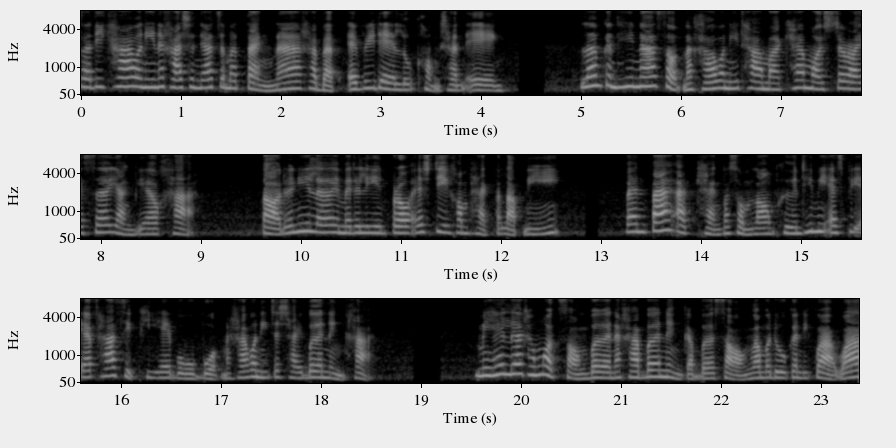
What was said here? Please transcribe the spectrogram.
สวัสดีค่ะ วันนี้นะคะฉันยาจะมาแต่งหน้าค่ะแบบ everyday look ของฉันเอง เริ่มกันที่หน้าสดนะคะ วันนี้ทามาแค่ moisturizer อย่างเดียวค่ะ ต่อด้วยนี่เลย Maybelline Pro HD Compact ตลับนี้ เป็นแป้งอัดแข็งผสมรองพื้นที่มี SPF 50 PA บวกบวกนะคะ วันนี้จะใช้เบอร์1ค่ะ มีให้เลือกทั้งหมด 2 เบอร์นะคะ เบอร์ 1 กับเบอร์ 2 เรามาดูกันดีกว่าว่า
